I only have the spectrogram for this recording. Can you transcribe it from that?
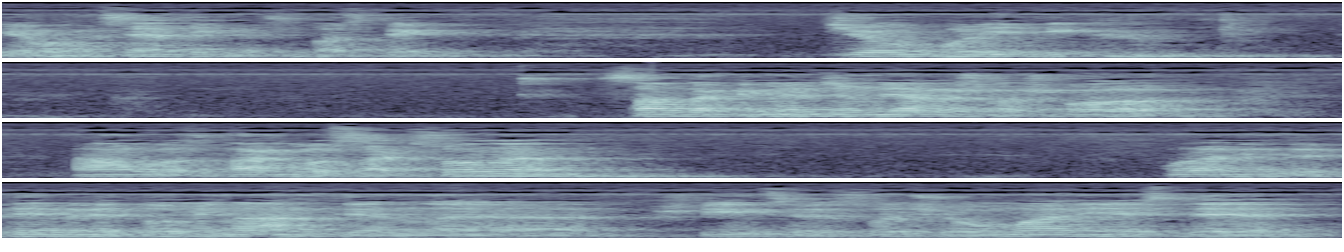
euroasiatică, sub aspect geopolitic. Sau dacă mergem iarăși la școala anglosaxonă, una dintre temele dominante în uh, științele socio-umane este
